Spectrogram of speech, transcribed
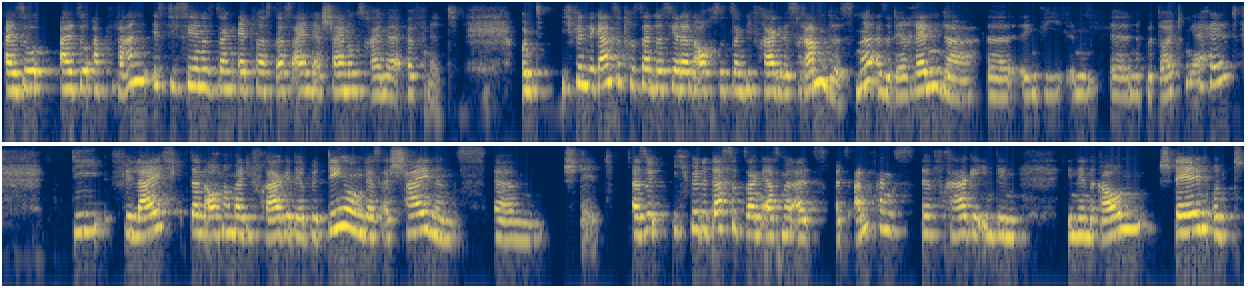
Also, also ab wann ist die Szene sozusagen etwas, das einen Erscheinungsraum eröffnet? Und ich finde ganz interessant, dass ja dann auch sozusagen die Frage des Randes, ne, also der Ränder, äh, irgendwie in, äh, eine Bedeutung erhält, die vielleicht dann auch nochmal die Frage der Bedingung des Erscheinens ähm, stellt. Also ich würde das sozusagen erstmal als, als Anfangsfrage in den, in den Raum stellen und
